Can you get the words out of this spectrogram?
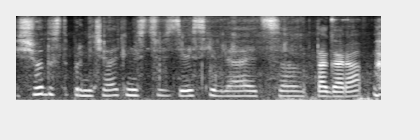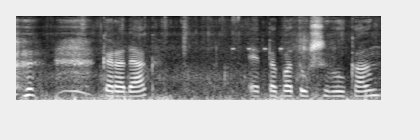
Еще достопримечательностью здесь является та гора, Карадак. Это потухший вулкан.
